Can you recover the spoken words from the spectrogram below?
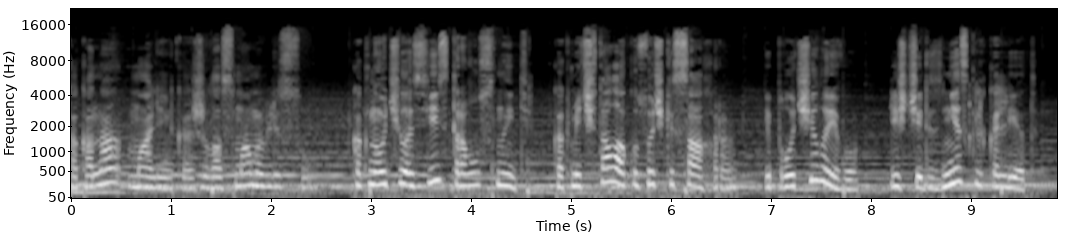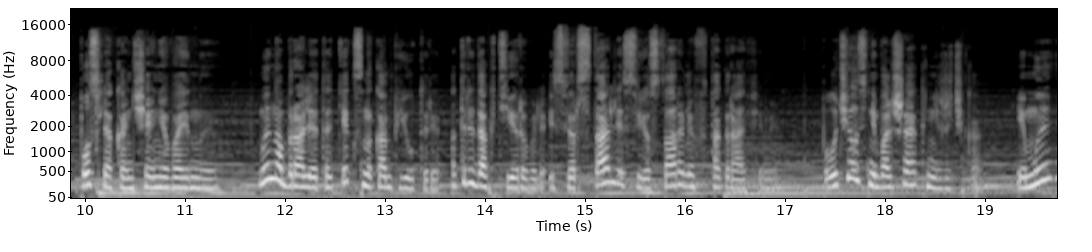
как она, маленькая, жила с мамой в лесу, как научилась есть траву сныть, как мечтала о кусочке сахара и получила его лишь через несколько лет после окончания войны. Мы набрали этот текст на компьютере, отредактировали и сверстали с ее старыми фотографиями. Получилась небольшая книжечка, и мы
